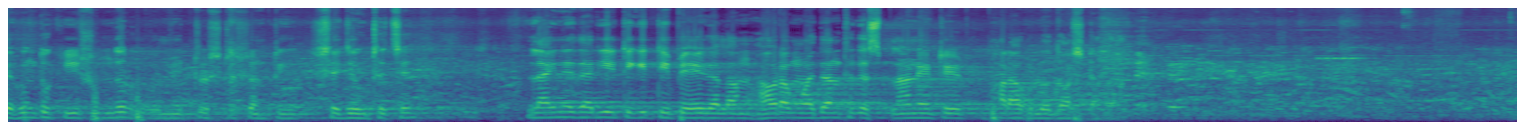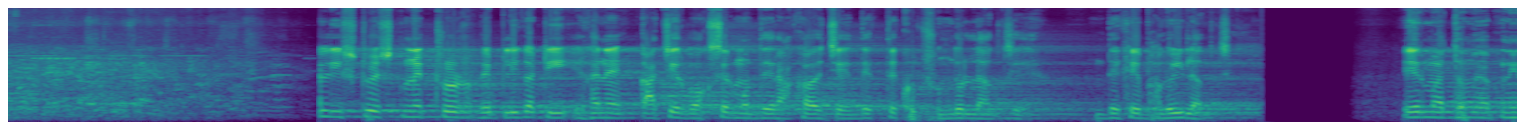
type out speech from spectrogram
দেখুন তো কী সুন্দরভাবে মেট্রো স্টেশনটি সেজে উঠেছে। লাইনে দাঁড়িয়ে টিকিটটি পেয়ে গেলাম হাওড়া ময়দান থেকে স্প্লানেটের ভাড়া হলো দশ টাকা। ইস্ট মেট্রোর রেপ্লিকাটি এখানে কাচের বক্সের মধ্যে রাখা হয়েছে। দেখতে খুব সুন্দর লাগছে। দেখে ভালোই লাগছে। এর মাধ্যমে আপনি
